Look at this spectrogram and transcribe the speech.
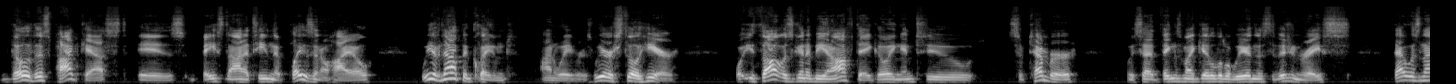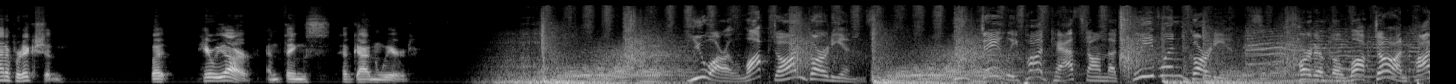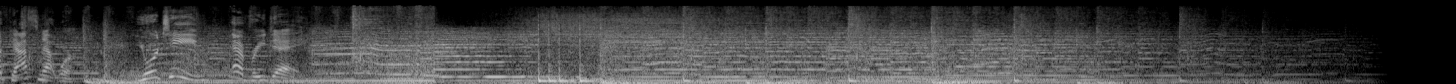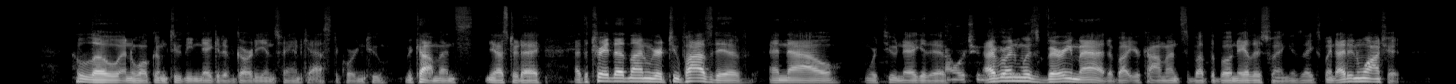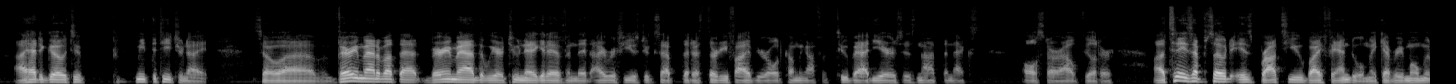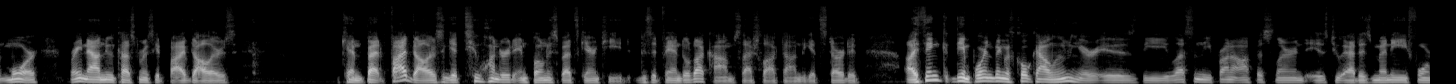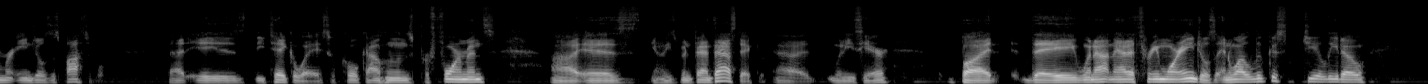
though this podcast is based on a team that plays in Ohio, we have not been claimed on waivers. We are still here. What you thought was going to be an off day going into September, we said things might get a little weird in this division race. That was not a prediction. But here we are, and things have gotten weird. You are Locked On Guardians, your daily podcast on the Cleveland Guardians, part of the Locked On Podcast Network. Your team every day. Hello and welcome to the Negative Guardians fancast. According to the comments yesterday, at the trade deadline, we were too positive, and now we're too negative. We're too Everyone negative. was very mad about your comments about the Bo Naylor swing. As I explained, I didn't watch it. I had to go to p- meet the teacher night. So, uh, very mad about that. Very mad that we are too negative and that I refuse to accept that a 35 year old coming off of two bad years is not the next all star outfielder. Uh, today's episode is brought to you by FanDuel. Make every moment more. Right now, new customers get $5 can bet $5 and get 200 in bonus bets guaranteed. Visit fanduel.com slash locked on to get started. I think the important thing with Cole Calhoun here is the lesson the front office learned is to add as many former Angels as possible. That is the takeaway. So Cole Calhoun's performance uh, is, you know, he's been fantastic uh, when he's here, but they went out and added three more Angels. And while Lucas Giolito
